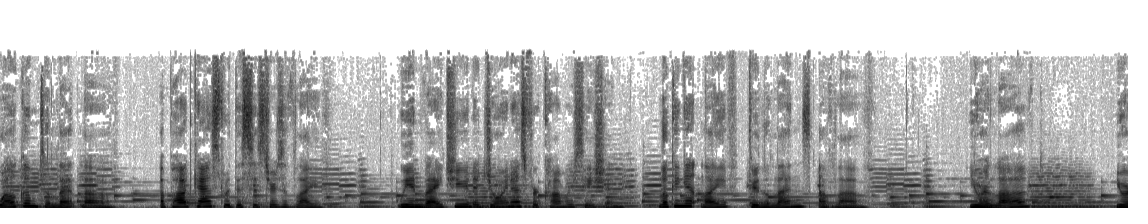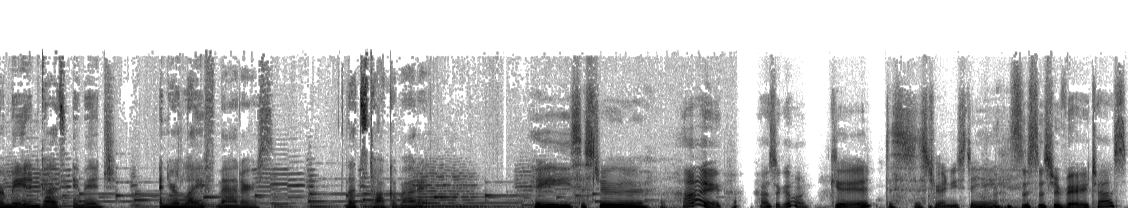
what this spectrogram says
Welcome to Let Love, a podcast with the Sisters of Life. We invite you to join us for conversation looking at life through the lens of love. You are loved, you are made in God's image, and your life matters. Let's talk about it. Hey, sister. Hi, how's it going? Good. This is Sister Unused Day, This is Sister Veritas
